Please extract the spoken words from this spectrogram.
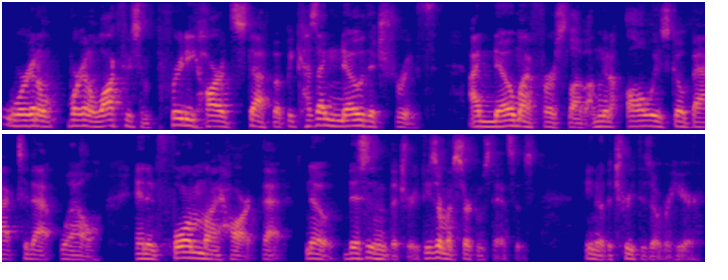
we're gonna we're gonna walk through some pretty hard stuff but because i know the truth i know my first love i'm gonna always go back to that well and inform my heart that no this isn't the truth. These are my circumstances. You know the truth is over here.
